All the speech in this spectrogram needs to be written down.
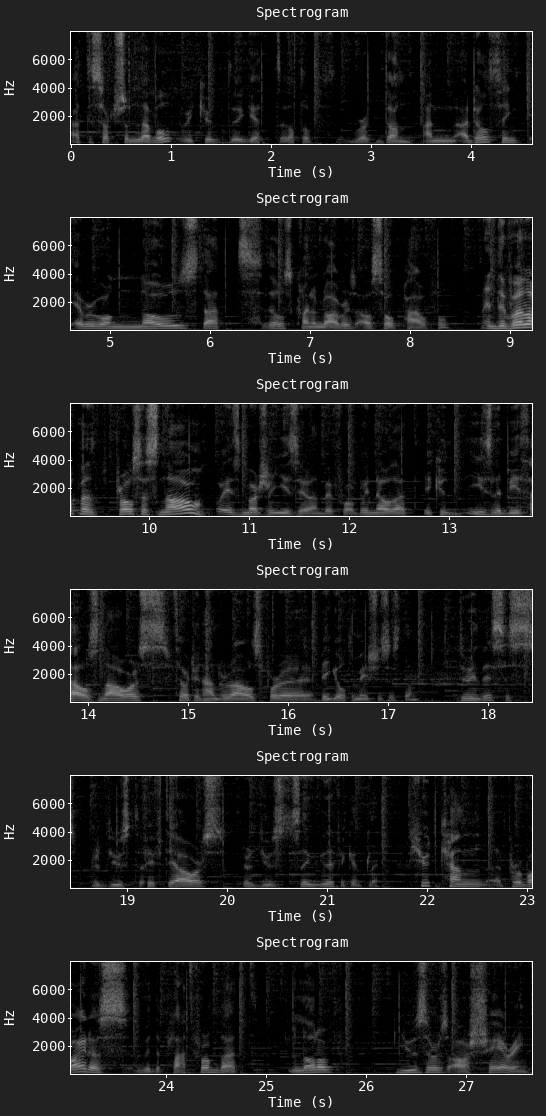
at such a level we could get a lot of work done. And I don't think everyone knows that those kind of libraries are so powerful. And development process now is much easier than before. We know that it could easily be 1,000 hours, 1,300 hours for a big automation system. Doing this has reduced 50 hours, reduced significantly. Qt can provide us with a platform that a lot of users are sharing.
